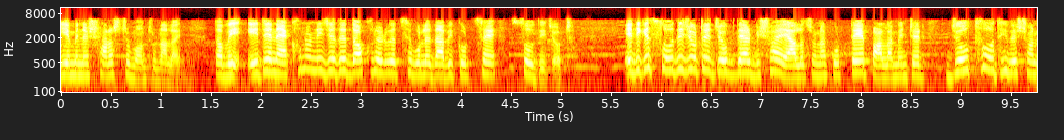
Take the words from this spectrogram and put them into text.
ইয়েমেনের স্বরাষ্ট্র মন্ত্রণালয়। তবে এডেন এখনও নিজেদের দখলে রয়েছে বলে দাবি করছে সৌদি জোট। এদিকে সৌদি জোটে যোগ দেওয়ার বিষয়ে আলোচনা করতে পার্লামেন্টের যৌথ অধিবেশন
